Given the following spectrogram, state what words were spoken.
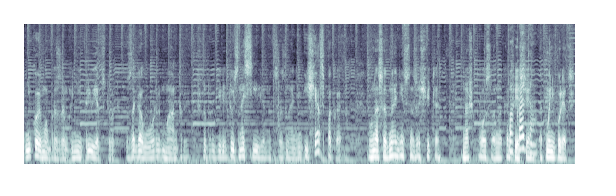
никоим образом не приветствует заговоры, мантры, что другие, то есть насилие над сознанием. И сейчас пока у нас одна единственная защита – наша православная конфессия да. от манипуляций.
